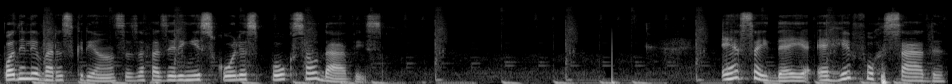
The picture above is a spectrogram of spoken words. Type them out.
podem levar as crianças a fazerem escolhas pouco saudáveis. Essa ideia é reforçada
